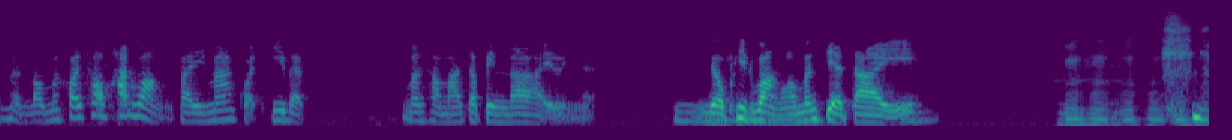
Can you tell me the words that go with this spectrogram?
เหมือนเราไม่ค่อยชอบคาดหวังไปมากกว่าที่แบบ มันสามารถจะเป็นได้อะไรเงี้ยอืมเดี๋ยวผิดหวังแล้วมันเสียใจอืมฮึอืมฮึอืมฮึ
